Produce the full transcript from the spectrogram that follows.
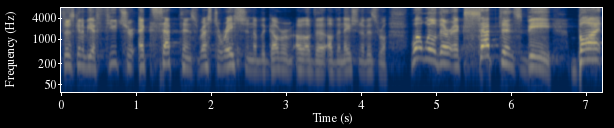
there's going to be a future acceptance restoration of the government of the, of the nation of israel what will their acceptance be but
